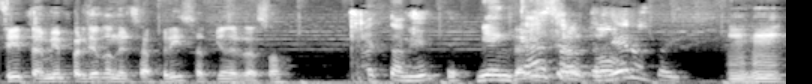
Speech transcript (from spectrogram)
sí, también perdió con el Saprissa, tienes razón. Exactamente. Y en David casa Salto. lo perdieron. pues. Uh -huh.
